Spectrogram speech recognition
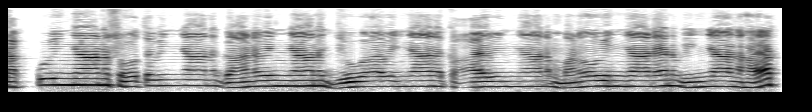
චක්කු විඤ්ඥාන සෝත විඤ්ඥාන ගානවිඤ්ඥාන ජීවා විඤ්ඥාන කායවිඤ්ඥාන මනෝවිඤ්ඥානයන විඤ්ඥාන හයත්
